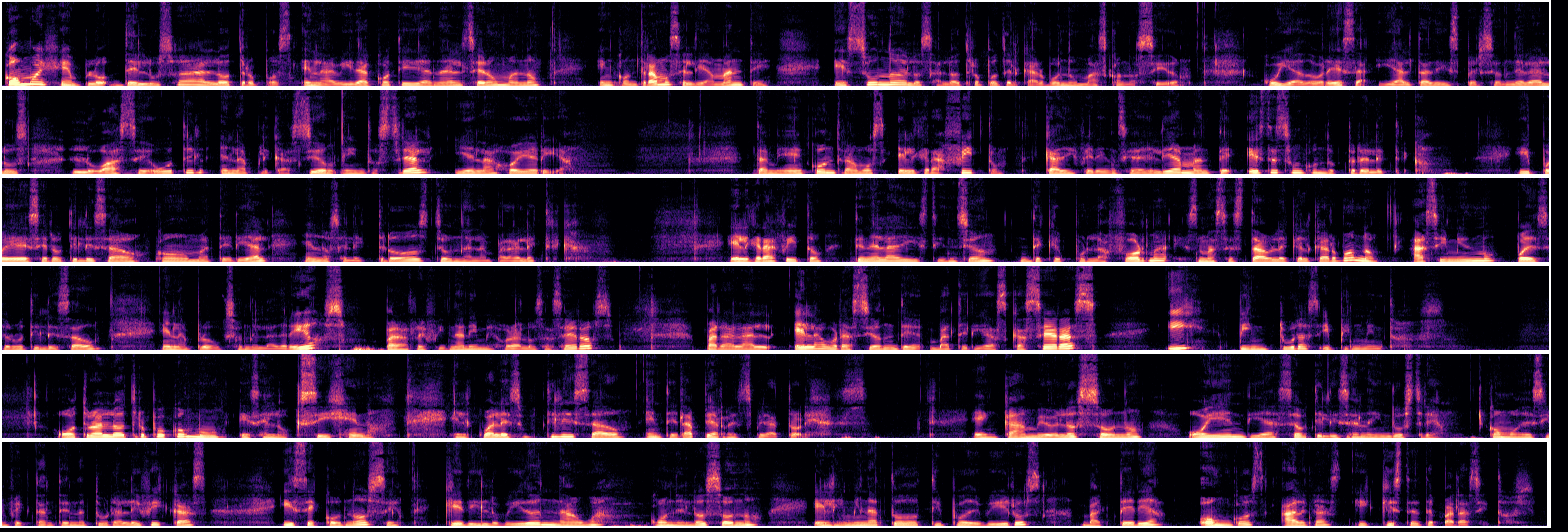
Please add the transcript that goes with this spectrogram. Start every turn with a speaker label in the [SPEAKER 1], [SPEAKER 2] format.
[SPEAKER 1] Como ejemplo del uso de alótropos en la vida cotidiana del ser humano, encontramos el diamante. Es uno de los alótropos del carbono más conocido, cuya dureza y alta dispersión de la luz lo hace útil en la aplicación industrial y en la joyería. También encontramos el grafito, que a diferencia del diamante, este es un conductor eléctrico y puede ser utilizado como material en los electrodos de una lámpara eléctrica. El grafito tiene la distinción de que por la forma es más estable que el carbono. Asimismo, puede ser utilizado en la producción de ladrillos, para refinar y mejorar los aceros, para la elaboración de baterías caseras y pinturas y pigmentos. Otro alótropo común es el oxígeno, el cual es utilizado en terapias respiratorias. En cambio, el ozono hoy en día se utiliza en la industria como desinfectante natural eficaz y se conoce que diluido en agua con el ozono elimina todo tipo de virus, bacteria, hongos, algas y quistes de parásitos.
